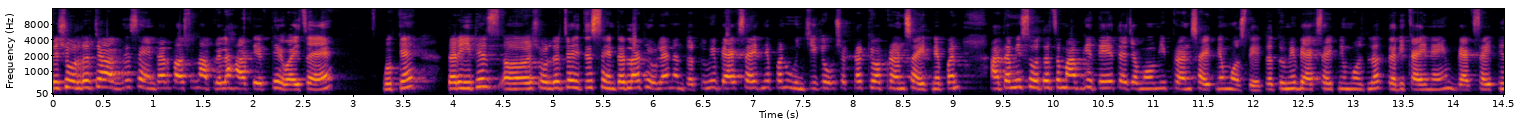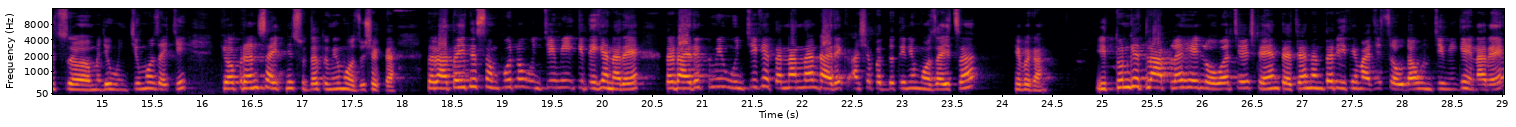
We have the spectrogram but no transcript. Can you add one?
ते शोल्डरच्या अगदी सेंटरपासून आपल्याला हा टेप ठेवायचा आहे. ओके? तर इथे शोल्डरच्या इथे सेंटरला ठेवल्यानंतर तुम्ही बॅक साईडने पण उंची घेऊ शकता किंवा फ्रंट साईडने पण. आता मी स्वतःचं माप घेते त्याच्यामुळे मी फ्रंट साईडने मोजते. तर तुम्ही बॅक साईडने मोजलं तरी काही नाही. बॅक साईडनेच म्हणजे उंची मोजायची किंवा फ्रंट साईडने सुद्धा तुम्ही मोजू शकता. तर आता इथे संपूर्ण उंची मी किती घेणार आहे? तर डायरेक्ट तुम्ही उंची घेताना ना डायरेक्ट अशा पद्धतीने मोजायचं. हे बघा. इथून घेतलं आपलं हे लोअर चेस्ट आहे आणि त्याच्यानंतर इथे माझी चौदा उंची मी घेणार आहे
